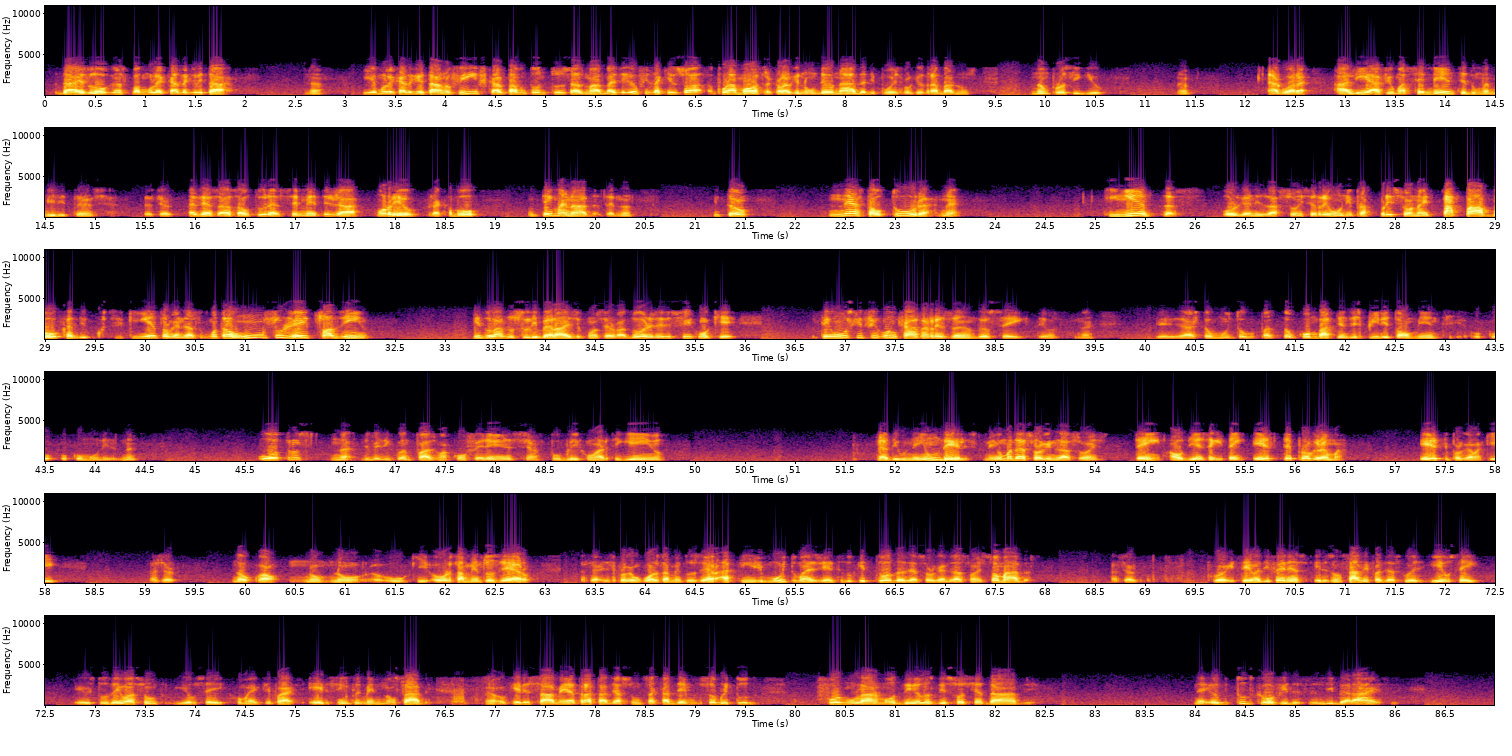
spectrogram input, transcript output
dar slogans para a molecada gritar. Né? E a molecada gritava. No fim, ficavam, estavam todos entusiasmados. Mas eu fiz aquilo só por amostra. Claro que não deu nada depois, porque o trabalho não, não prosseguiu. Né? Agora, ali havia uma semente de uma militância. Tá Mas essa, essa altura, a semente já morreu, já acabou. Não tem mais nada. Tá então, nesta altura, né, 500 organizações se reúnem para pressionar e tapar a boca de 500 organizações contra um sujeito sozinho. E do lado dos liberais e conservadores, eles ficam o quê? Tem uns que ficam em casa rezando, eu sei. Uns, né? Eles estão muito ocupados, estão combatendo espiritualmente o, o comunismo. Né? Outros, né, de vez em quando, fazem uma conferência, publicam um artiguinho. Eu digo, nenhum deles, nenhuma dessas organizações tem audiência que tem este programa. Este programa aqui, tá no qual, no, no, o que orçamento zero, tá esse programa com orçamento zero atinge muito mais gente do que todas essas organizações somadas. Tá? Porque tem uma diferença. Eles não sabem fazer as coisas e eu sei. Eu estudei o assunto e eu sei como é que se faz. Eles simplesmente não sabem. O que eles sabem é tratar de assuntos acadêmicos, sobretudo formular modelos de sociedade. Né? Eu, de tudo que eu ouvi desses liberais,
